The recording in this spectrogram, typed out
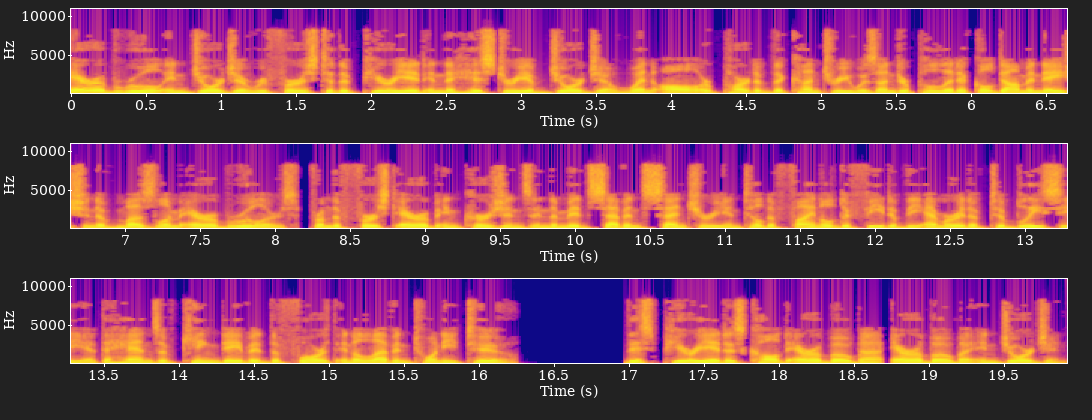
Arab rule in Georgia refers to the period in the history of Georgia when all or part of the country was under political domination of Muslim Arab rulers, from the first Arab incursions in the mid-7th century until the final defeat of the Emirate of Tbilisi at the hands of King David IV in 1122. This period is called Araboba, Araboba in Georgian.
